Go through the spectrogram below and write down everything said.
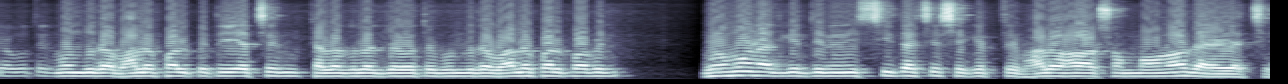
জগতের বন্ধুরা ভালো ফল পেতে যাচ্ছেন, খেলাধুলার জগতের বন্ধুরা ভালো ফল পাবেন। ভ্রমণ আজকের দিনে নিশ্চিত আছে, সেক্ষেত্রে ভালো হওয়ার সম্ভাবনাও দেখা যাচ্ছে।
